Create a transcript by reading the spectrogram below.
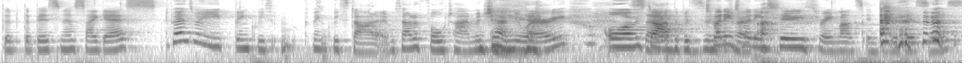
the, the business, I guess. depends where you think we think we started. We started full time in January, or we So, started the business in October. 2022, three months into the business.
